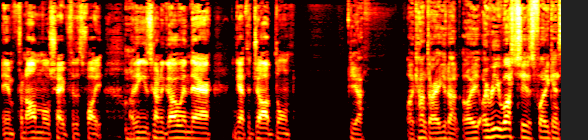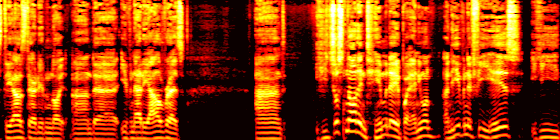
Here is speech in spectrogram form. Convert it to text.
in phenomenal shape for this fight. I think he's going to go in there and get the job done. yeah. I can't argue that. I, I rewatched his fight against Diaz there the other night, and uh, even Eddie Alvarez, and he's just not intimidated by anyone. And even if he is, he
